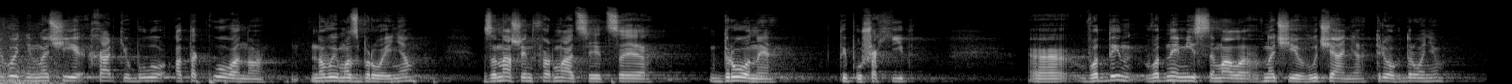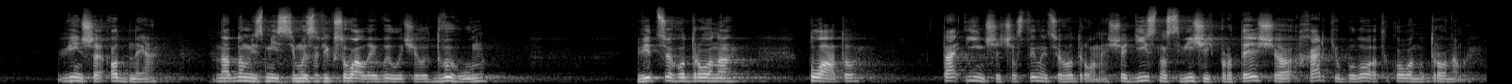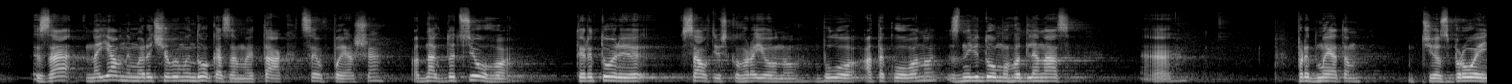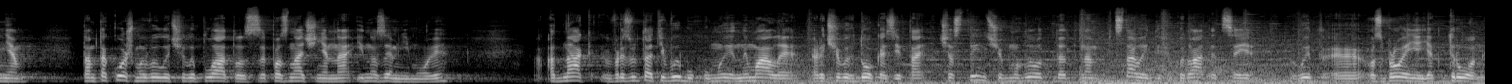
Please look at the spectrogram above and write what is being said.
Сьогодні вночі Харків було атаковано новим озброєнням. За нашою інформацією, це дрони типу шахід. Е, В, один, в одне місце мало вночі влучання трьох дронів, в інше одне. На одному із місць ми зафіксували і вилучили двигун від цього дрона, плату та інші частини цього дрона, що дійсно свідчить про те, що Харків було атаковано дронами. За наявними речовими доказами, так, це вперше. Однак до цього територію Салтівського району було атаковано з невідомого для нас е, предметом чи озброєнням. Там також ми вилучили плату з позначенням на іноземній мові. Однак в результаті вибуху ми не мали речових доказів та частин, щоб могло дати нам підстави ідентифікувати цей вид е, озброєння як дрони.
